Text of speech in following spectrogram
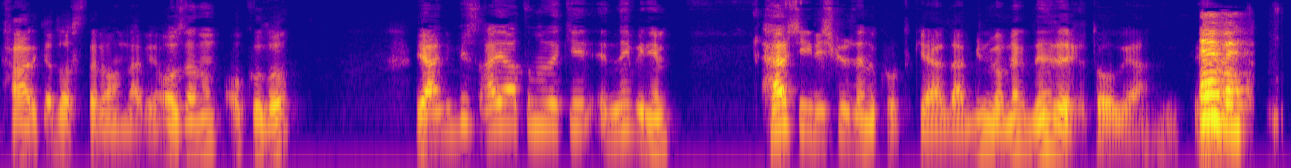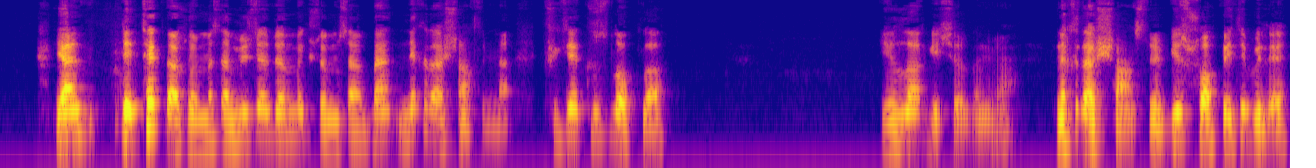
Harika dostları onlar benim. Ozan'ın okulu. Yani biz hayatımızdaki ne bileyim her şey ilişki üzerine kurduk yerler. Bilmiyorum ne, ne derecede oldu yani. Yani, Evet. Yani de, tekrar söylüyorum. Mesela müzeye dönmek istiyorum. Mesela ben ne kadar şanslıyım ya. Fikret Kızılok'la yıllar geçirdim ya. Ne kadar şanslıyım. Bir sohbeti bile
